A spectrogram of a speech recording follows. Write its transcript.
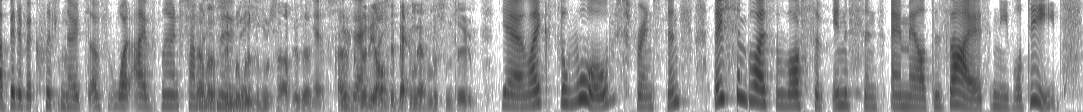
a bit of a cliff notes of what I've learned from some this of the movie. symbolism and stuff is it Yes, oh goody I'll sit back and have a listen to Yeah, like the wolves, for instance, they symbolize the loss of innocence and male desires and evil deeds.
